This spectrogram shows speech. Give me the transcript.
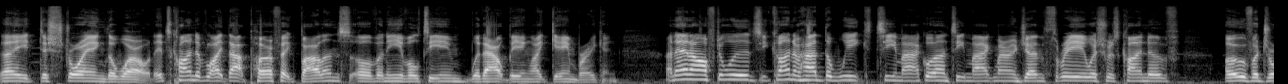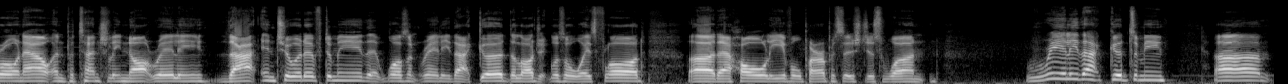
uh, destroying the world. It's kind of like that perfect balance of an evil team without being like game breaking. And then afterwards, you kind of had the weak Team Aqua and Team Magma in Gen 3, which was kind of overdrawn out and potentially not really that intuitive to me. That wasn't really that good. The logic was always flawed. Uh, their whole evil purposes just weren't really that good to me. Um,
